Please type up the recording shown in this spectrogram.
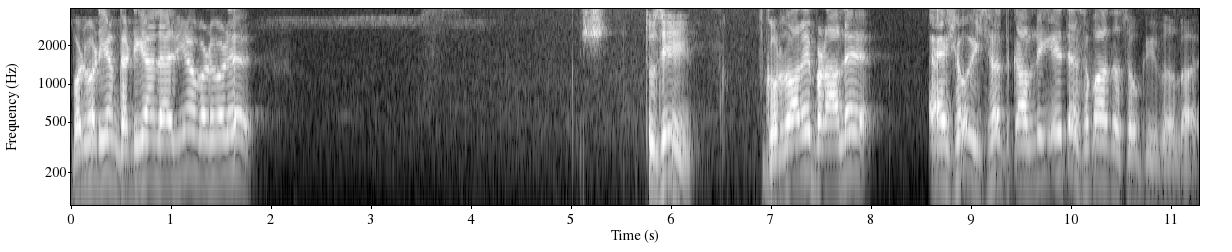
ਬੜ ਬੜੀਆਂ ਗੱਡੀਆਂ ਲੈ ਲਈਆਂ ਬੜੇ ਬੜੇ ਤੁਸੀਂ ਗੁਰਦੁਆਰੇ ਬਣਾ ਲਏ, ਐਸ਼ੋ ਇਸ਼ਰਤ ਕਰ ਲਈ, ਇਹ ਤੇ ਸਭਾ ਦੱਸੋ ਕੀ ਬਦਲਾ ਹੈ।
